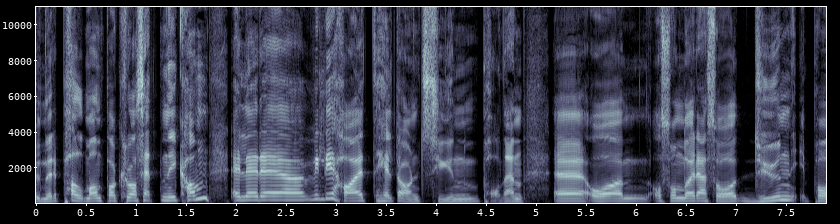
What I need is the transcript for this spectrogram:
under palmene på croissetten i Cannes, eller uh, vil de ha et helt annet syn på den? Eh, og også når jeg så Dune på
